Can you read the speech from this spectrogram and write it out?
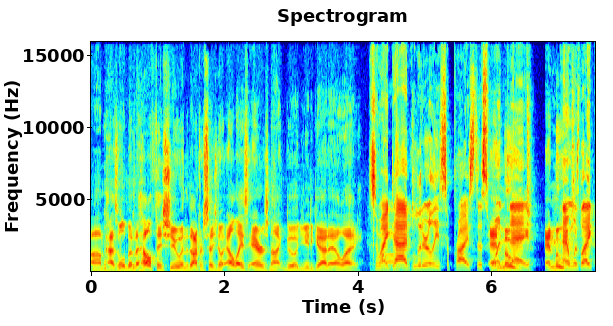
um, has a little bit of a health issue, and the doctor says, you know, LA's air is not good. You need to get out of LA. So my dad literally surprised us one moved, day. and moved. And was like,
